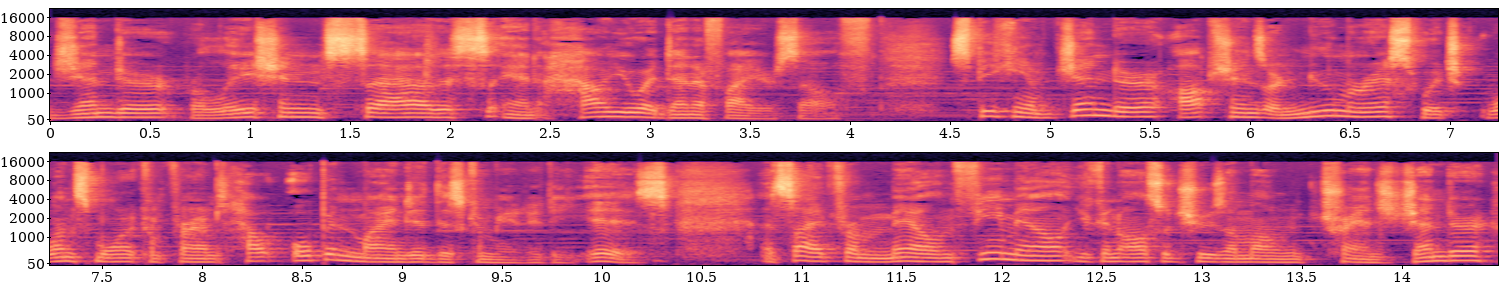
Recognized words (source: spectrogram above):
gender, relation status, uh, and how you identify yourself. Speaking of gender, options are numerous, which once more confirms how open-minded this community is. Aside from male and female, you can also choose among transgender,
